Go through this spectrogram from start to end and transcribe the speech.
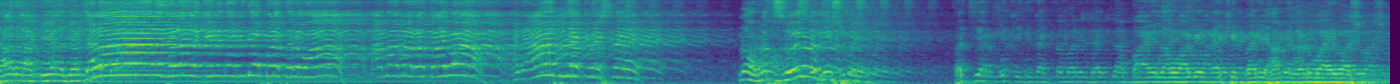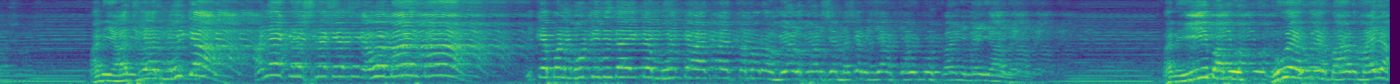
ધારા ગયા જળ. જળાલ જળાલ કિરણો પર તરવા આમાં રથ આવ્યા. અને આમ જે કૃષ્ણ, નો રથ જોયો ને ભીષ્મએ. હથિયાર મૂકી દીધા તમારી જાતના બાયલાઓ વાગે નાખી મારી સામે લડવા આવ્યા છો. અને હથિયાર મૂક્યા. અને કૃષ્ણ કહે છે હવે માર માર. કે, પણ મૂકી દીધા. કે, મૂક્યા એટલે તમારો મેળ પડશે, નકર અહીંયા કોઈનું કઈ નહીં આવે. અને ઈ બાબુ રૂએ રૂએ બાણ માર્યા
